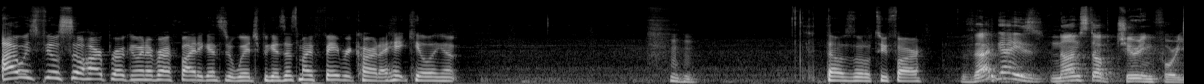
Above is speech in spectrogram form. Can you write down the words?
I always feel so heartbroken whenever I fight against a witch because that's my favorite card. I hate killing it. that was a little too far. That guy is non-stop cheering for you.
